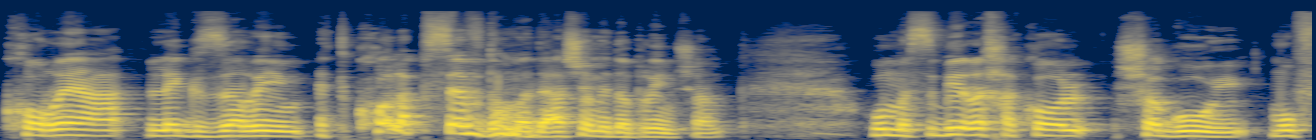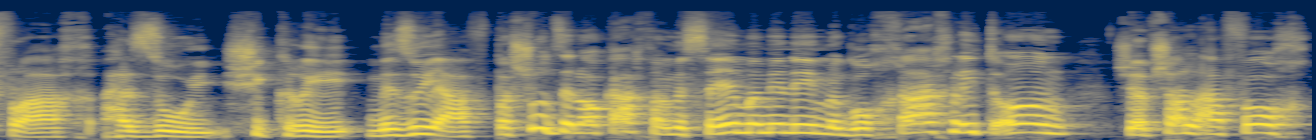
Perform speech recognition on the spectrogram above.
קורע לגזרים את כל הפסבדו-מדע שמדברים שם. הוא מסביר איך הכל שגוי, מופרך, הזוי, שקרי, מזויף, פשוט זה לא ככה, הוא מסיים במילים, מגוחך לטעון שאפשר להפוך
